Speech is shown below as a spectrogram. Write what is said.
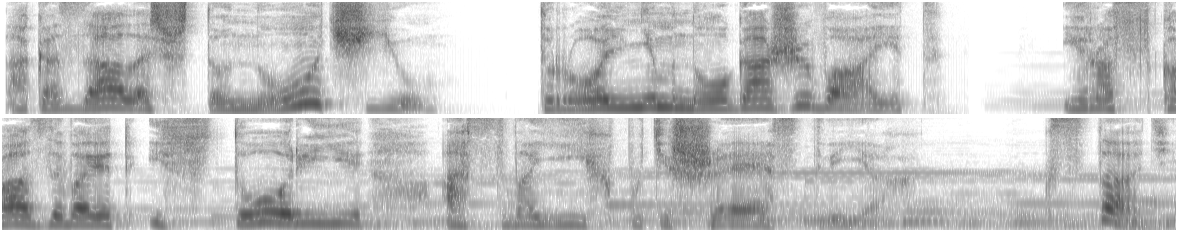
Оказалось, что ночью тролль немного оживает – и рассказывает истории о своих путешествиях. Кстати,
